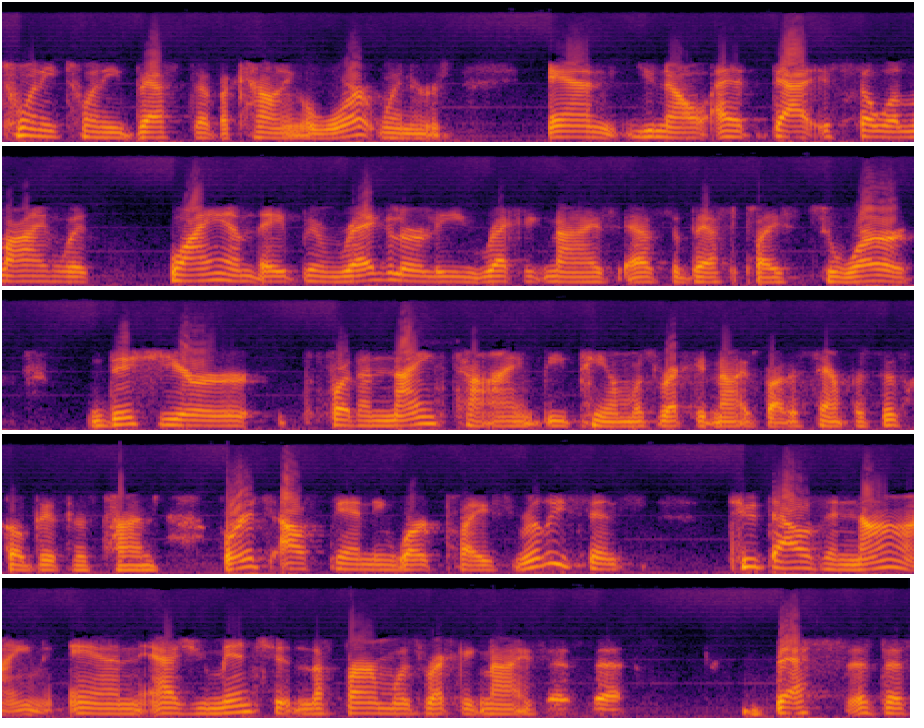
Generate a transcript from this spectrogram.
2020 Best of Accounting Award winners. And, you know, that is so aligned with who I am. They've been regularly recognized as the best place to work. This year, for the ninth time, BPM was recognized by the San Francisco Business Times for its outstanding workplace, really since 2009. And as you mentioned, the firm was recognized as the best, as the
